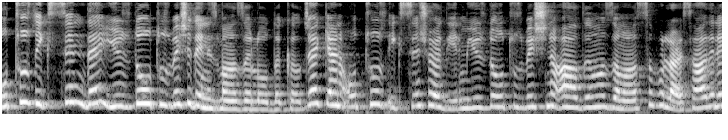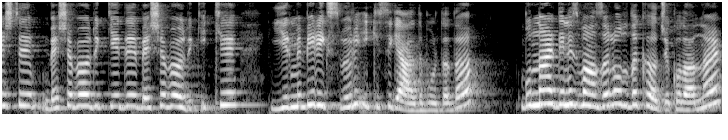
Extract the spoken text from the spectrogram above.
30x'in de %35'i deniz manzaralı odada kalacak. Yani 30x'in şöyle diyelim %35'ini aldığımız zaman sıfırlar sadeleşti. 5'e böldük 7, 5'e böldük 2, 21x bölü 2'si geldi burada da. Bunlar deniz manzaralı odada kalacak olanlar.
